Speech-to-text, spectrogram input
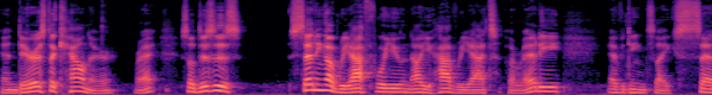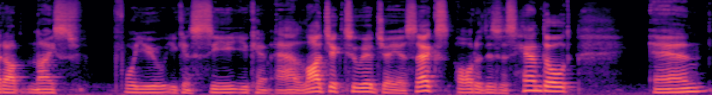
And there's the counter, right? So this is setting up React for you. Now you have React already. Everything's like set up nice for you. You can see, you can add logic to it, JSX, all of this is handled. And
